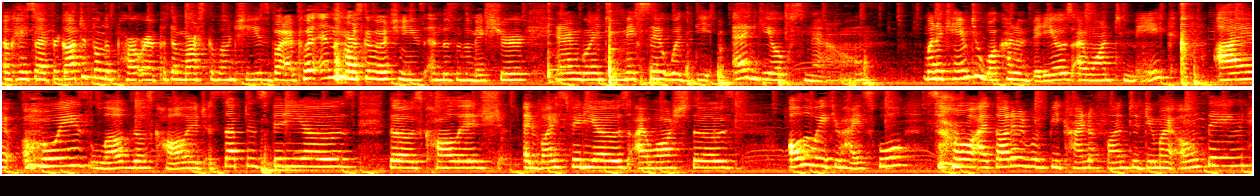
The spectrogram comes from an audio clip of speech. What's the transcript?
Okay, so I forgot to film the part where I put the mascarpone cheese, but I put in the mascarpone cheese and this is a mixture and I'm going to mix it with the egg yolks now. When it came to what kind of videos I want to make, I always love those college acceptance videos, those college advice videos. I watched those all the way through high school. So I thought it would be kind of fun to do my own thing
